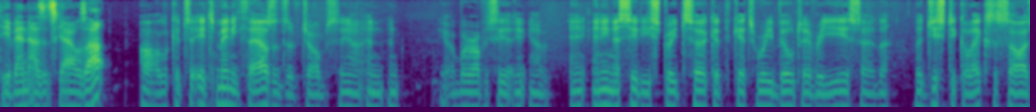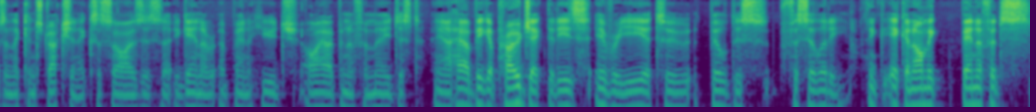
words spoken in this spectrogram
the event as it scales up? Oh, look, it's it's many thousands of jobs, you know, and, and you know, we're obviously you know an, inner city street circuit gets rebuilt every year, so the logistical exercise and the construction exercise is uh, again a, been a huge eye opener for me. Just you know how big a project it is every year to build this facility. I think economic benefits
